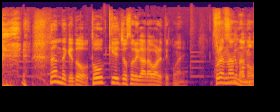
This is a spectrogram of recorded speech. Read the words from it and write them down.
なんだけど統計上それが現れてこない。これは何なの？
